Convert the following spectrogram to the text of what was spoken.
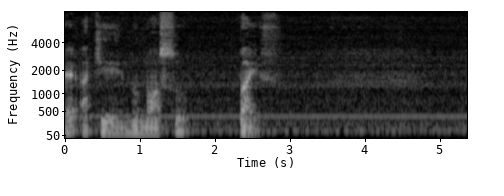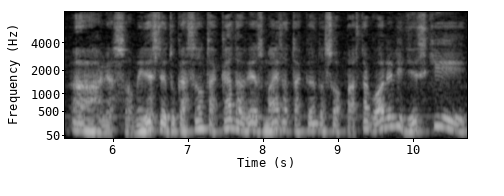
é, aqui no nosso país. Ah, olha só, o ministro da Educação está cada vez mais atacando a sua pasta. Agora ele diz que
